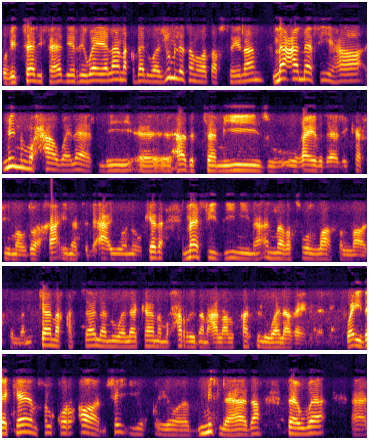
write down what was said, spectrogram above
وبالتالي فهذه الرواية لا نقبلها جملة وتفصيلا مع ما فيها من محاولات لهذا التمييز وغير ذلك في موضوع خائن زينة الأعين وكذا. ما في ديننا أن رسول الله صلى الله عليه وسلم كان قتالا ولا كان محرضا على القتل ولا غير ذلك. وإذا كان في القرآن شيء مثل هذا فهو آه،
